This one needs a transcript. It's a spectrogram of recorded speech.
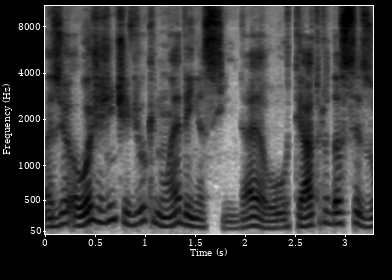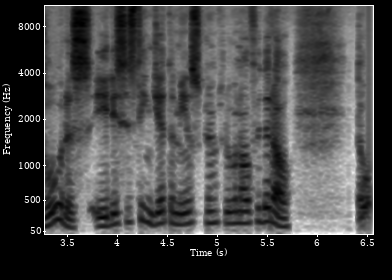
Mas hoje a gente viu que não é bem assim, né? O Teatro das Tesouras, ele se estendia também ao Supremo Tribunal Federal. Então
